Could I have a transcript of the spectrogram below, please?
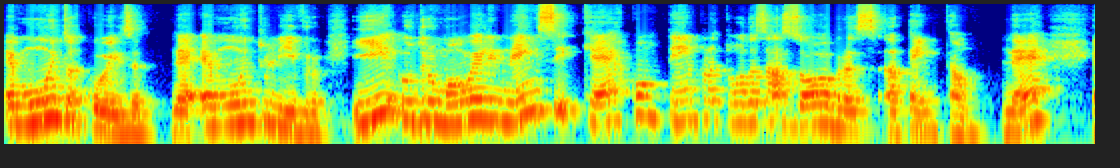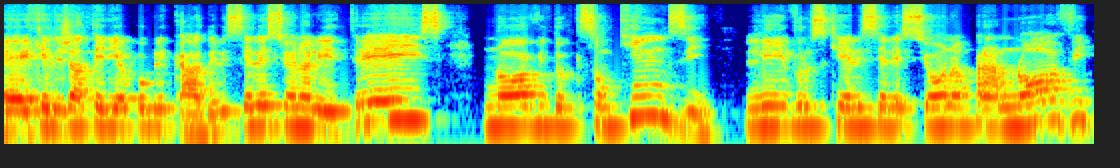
É muita coisa, né? É muito livro. E o Drummond, ele nem sequer contempla todas as obras até então, né? É, que ele já teria publicado. Ele seleciona ali três, nove, que são 15 livros que ele seleciona para nove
